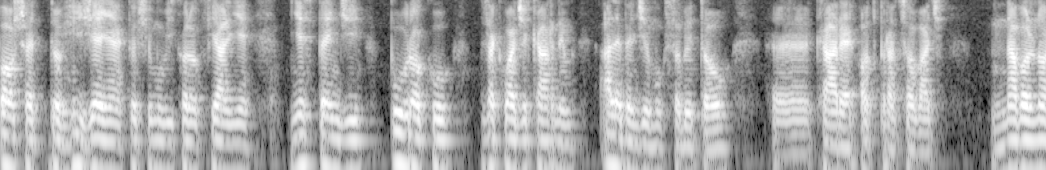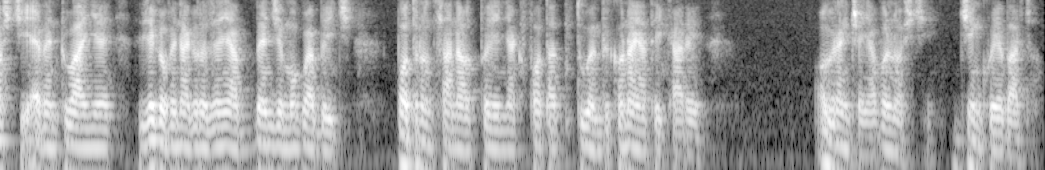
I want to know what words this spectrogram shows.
poszedł do więzienia, jak to się mówi kolokwialnie, nie spędzi pół roku w zakładzie karnym, ale będzie mógł sobie tą e, karę odpracować na wolności, ewentualnie z jego wynagrodzenia będzie mogła być potrącana odpowiednia kwota tytułem wykonania tej kary ograniczenia wolności. Dziękuję bardzo.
